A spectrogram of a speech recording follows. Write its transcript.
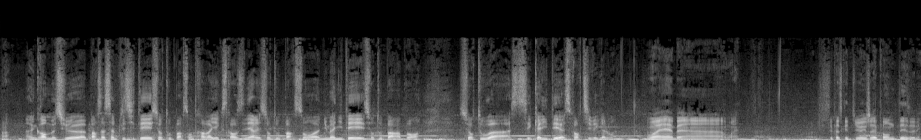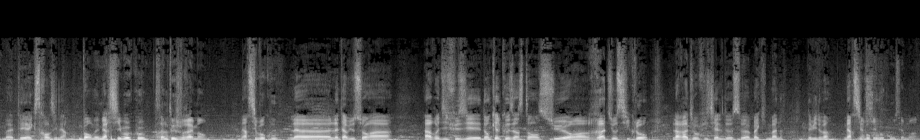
voilà. Un grand monsieur par sa simplicité et surtout par son travail extraordinaire et surtout par son humanité et surtout par rapport surtout à ses qualités sportives également. Ouais, ben ouais c'est parce que tu veux que je réponde, désolé. Bah, t'es extraordinaire. Bon, mais merci beaucoup, ça me touche vraiment. Merci beaucoup. L'interview sera à rediffuser dans quelques instants sur Radio Cyclo, la radio officielle de ce Back in Man 2020. Merci, beaucoup. Merci beaucoup, c'est moi.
